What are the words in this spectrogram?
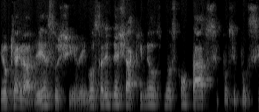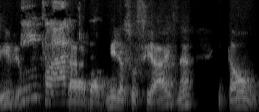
Eu que agradeço, Sheila, e gostaria de deixar aqui meus, meus contatos, se fosse possível. Sim, claro. Da, das mídias sociais, né? Então,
